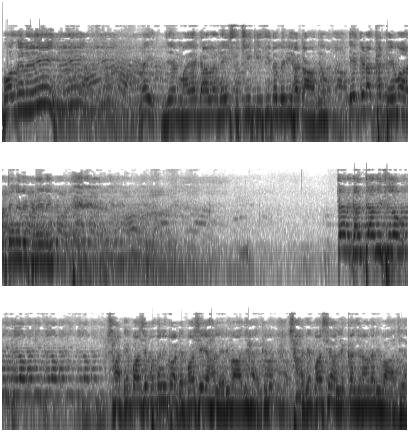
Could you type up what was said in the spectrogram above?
بول دے نہیں؟ نہیں، جے میں گل نہیں سچی کیتی تے میری ہٹا دیو۔ اے کیڑا کھٹے مالٹے نے وکڑے نہیں تین گھنٹے کی فلم. سڈے پاس پتہ نہیں تے پاس ہلے رواج ہے کہ سڈے پاس ہلے کنجر کا رواج ہے.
